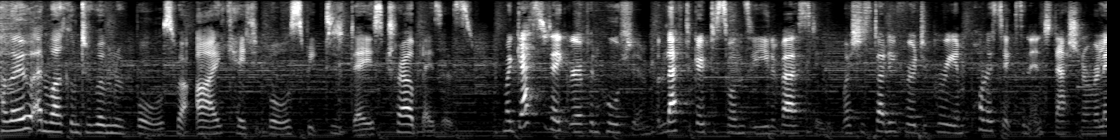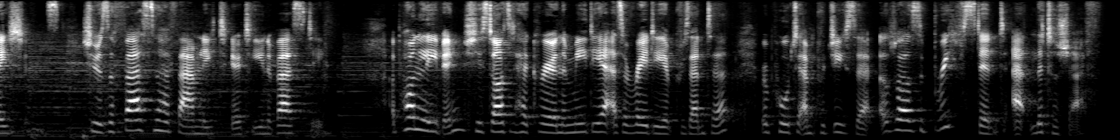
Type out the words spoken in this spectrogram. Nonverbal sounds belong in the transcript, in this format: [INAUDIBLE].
Hello and welcome to Women with Balls, where I, Katy Balls, speak to today's trailblazers. My guest today grew up in Horsham, but left to go to Swansea University, where she studied for a degree in politics and international relations. She was the first in her family to go to university. Upon leaving, she started her career in the media as a radio presenter, reporter, and producer, as well as a brief stint at Little Chef.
